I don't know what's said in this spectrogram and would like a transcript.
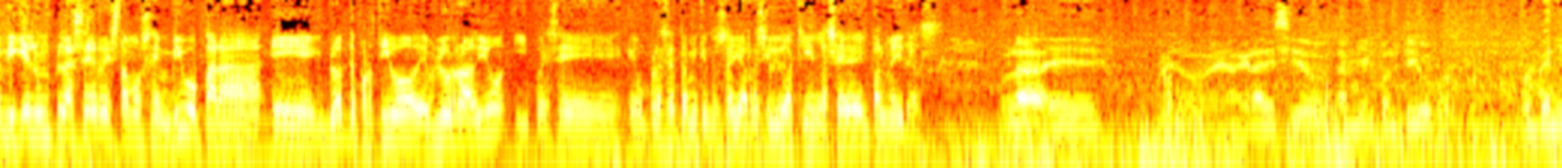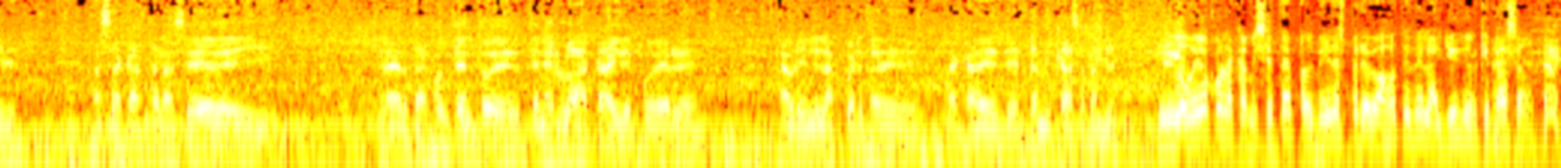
Miguel, un placer. Estamos en vivo para eh, el blog deportivo de Blue Radio y pues eh, un placer también que nos haya recibido aquí en la sede del Palmeiras. Hola, eh, bueno, eh, agradecido también contigo por, por, por venir hasta acá hasta la sede y la verdad contento de tenerlo acá y de poder eh, abrirle la puerta de, de acá, de, de, esta mi casa también. Lo veo con la camiseta de Palmeiras, pero debajo tiene la Junior. ¿Qué pasa?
